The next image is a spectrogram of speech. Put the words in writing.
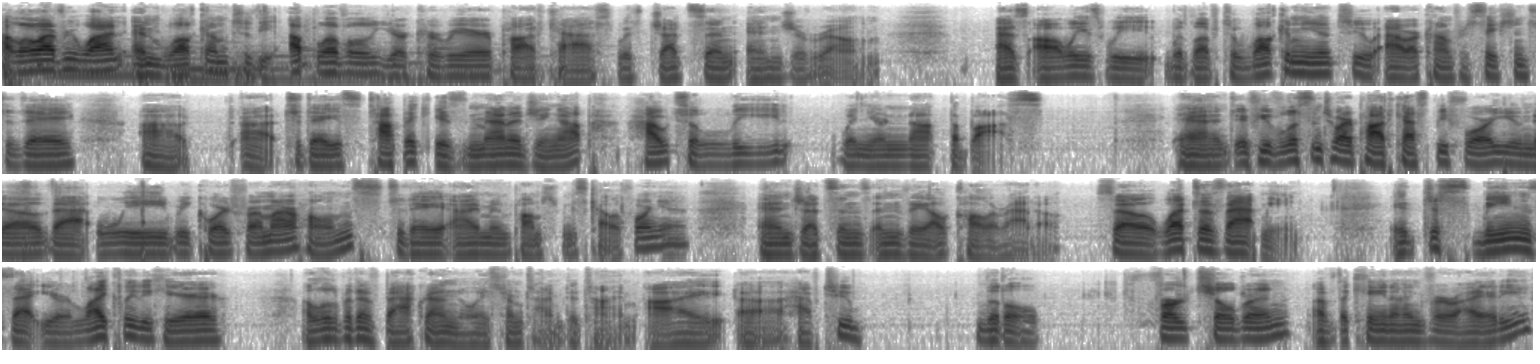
Hello, everyone, and welcome to the Uplevel Your Career podcast with Judson and Jerome. As always, we would love to welcome you to our conversation today. Uh, uh, today's topic is managing up, how to lead when you're not the boss. And if you've listened to our podcast before, you know that we record from our homes. Today I'm in Palm Springs, California, and Judson's in Vail, Colorado. So, what does that mean? It just means that you're likely to hear a little bit of background noise from time to time. I uh, have two little fur children of the canine variety,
